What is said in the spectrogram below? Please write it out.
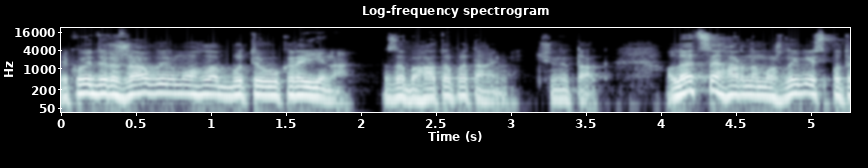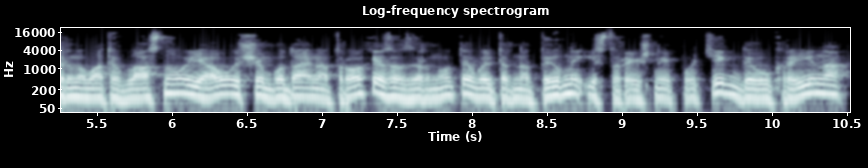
якою державою могла б бути Україна? Забагато питань, чи не так? Але це гарна можливість потренувати власну уяву, щоб бодай на трохи зазирнути в альтернативний історичний потік, де Україна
